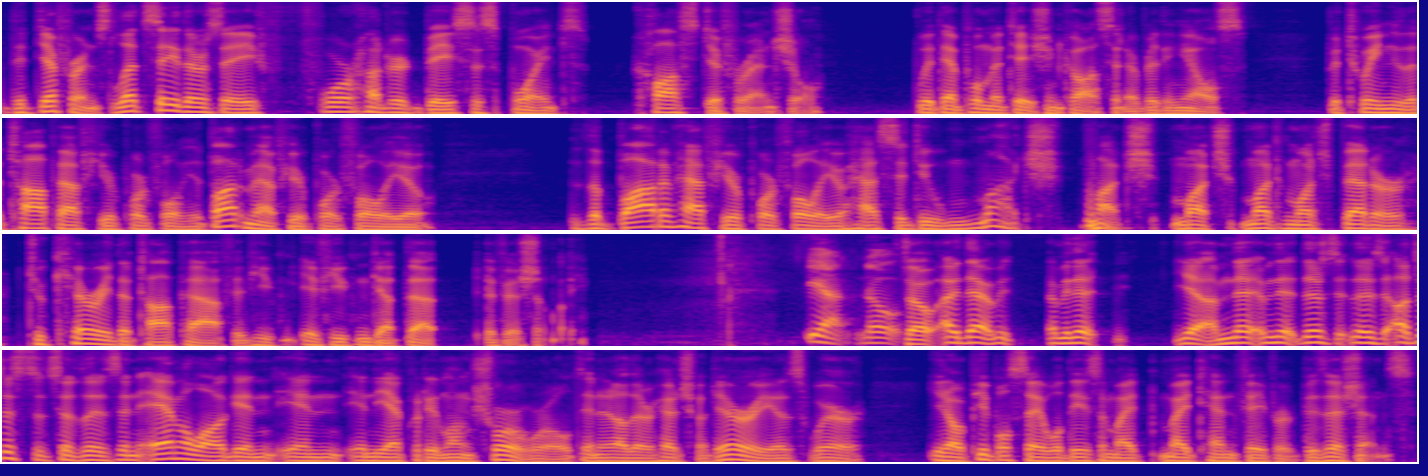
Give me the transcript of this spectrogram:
the difference. Let's say there's a 400 basis point cost differential with implementation costs and everything else between the top half of your portfolio and the bottom half of your portfolio. The bottom half of your portfolio has to do much, much, much, much, much better to carry the top half if you if you can get that efficiently. Yeah, no. So I, that, I mean, that, yeah, I mean, I mean, there's there's I'll just so there's an analog in in in the equity long short world and in other hedge fund areas where you know people say, well, these are my my ten favorite positions,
